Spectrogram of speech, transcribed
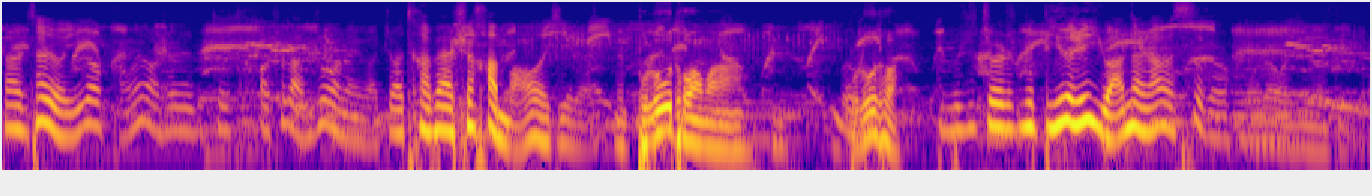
但是他有一个朋友是就好吃懒做那个，就特别爱吃汉堡，我记得。那布鲁托吗？布鲁托。不是，就是那鼻子是一圆的，然后有四根胡子，我记得底下。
